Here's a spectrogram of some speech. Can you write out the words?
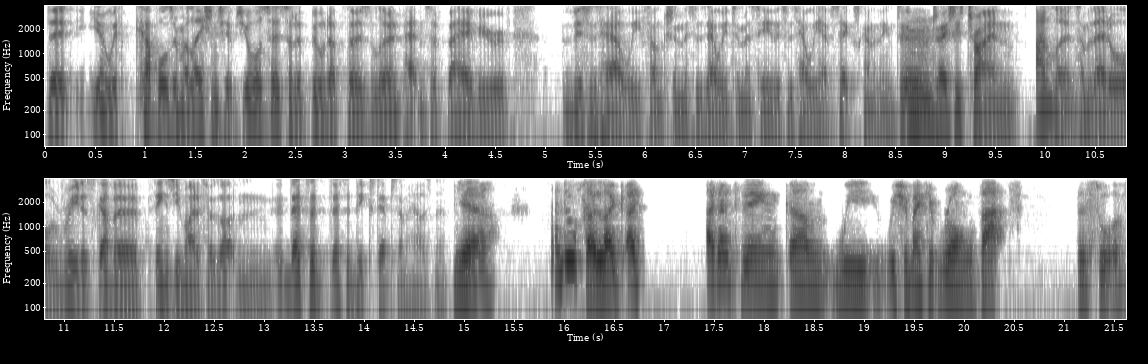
But you know, with couples and relationships, you also sort of build up those learned patterns of behavior of this is how we function, this is our intimacy, this is how we have sex, kind of thing. To, mm. to actually try and unlearn some of that or rediscover things you might have forgotten. That's a that's a big step somehow, isn't it? Yeah, and also like I, I don't think um, we we should make it wrong that the sort of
